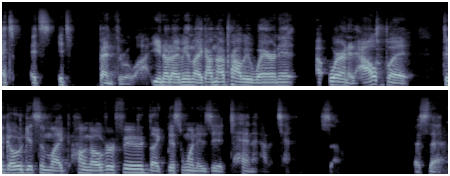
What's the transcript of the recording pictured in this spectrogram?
it's it's it's been through a lot. You know what I mean? Like I'm not probably wearing it uh, wearing it out, but to go get some like hungover food, like this one is it 10 out of 10. So that's that.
